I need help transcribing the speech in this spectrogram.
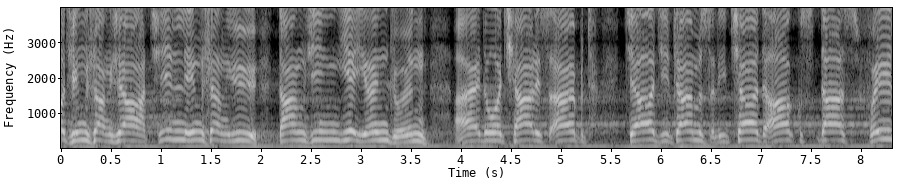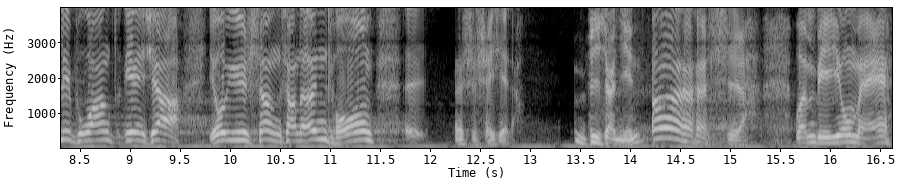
朝廷上下亲临圣谕，当今业已恩准，埃多查理斯·艾伯特、加吉詹姆斯·理查德·阿古斯塔斯·菲利普王子殿下，由于圣上的恩宠，呃，是谁写的？陛下您？哎，是啊，文笔优美，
